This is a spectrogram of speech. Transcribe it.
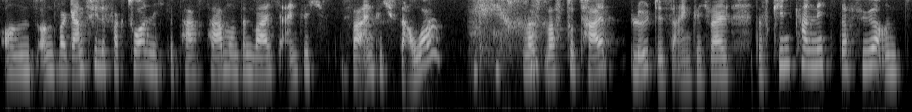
und, und weil ganz viele Faktoren nicht gepasst haben. Und dann war ich eigentlich, war eigentlich sauer. Ja. Was, was total blöd ist eigentlich, weil das Kind kann nichts dafür und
